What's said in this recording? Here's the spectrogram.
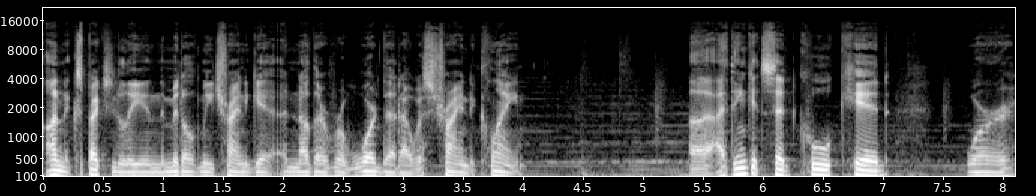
unexpectedly in the middle of me trying to get another reward that I was trying to claim. Uh, I think it said "cool kid" or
